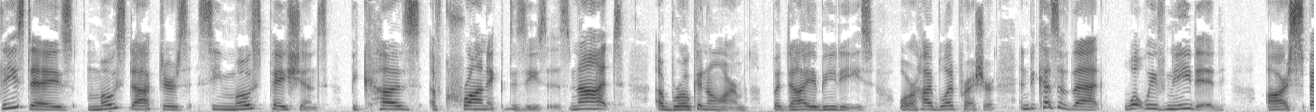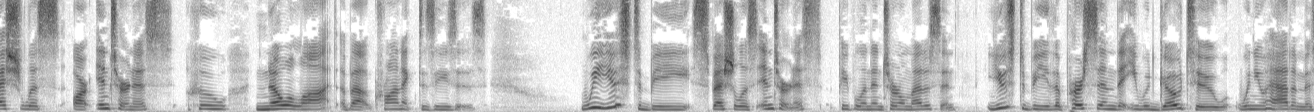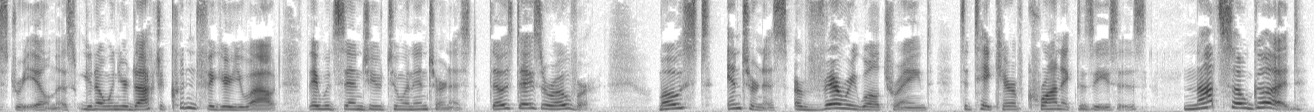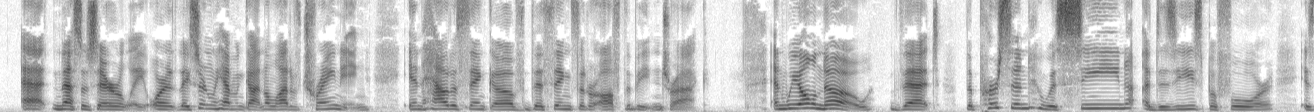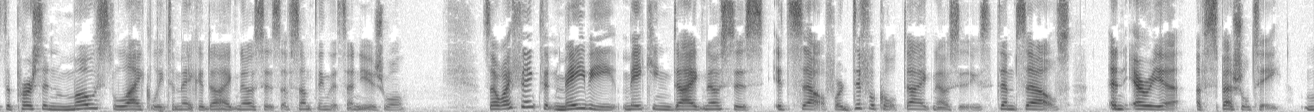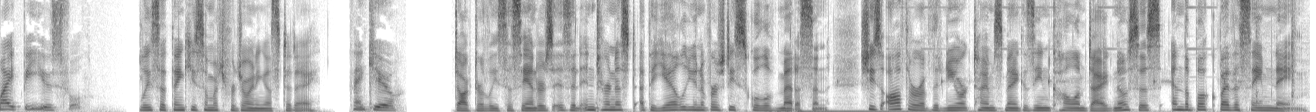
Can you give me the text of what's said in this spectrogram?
These days, most doctors see most patients because of chronic diseases, not a broken arm, but diabetes or high blood pressure. And because of that, what we've needed are specialists, are internists who know a lot about chronic diseases. We used to be specialist internists, people in internal medicine, used to be the person that you would go to when you had a mystery illness. You know, when your doctor couldn't figure you out, they would send you to an internist. Those days are over. Most internists are very well trained to take care of chronic diseases. Not so good at necessarily, or they certainly haven't gotten a lot of training in how to think of the things that are off the beaten track. And we all know that the person who has seen a disease before is the person most likely to make a diagnosis of something that's unusual. So I think that maybe making diagnosis itself or difficult diagnoses themselves an area of specialty might be useful. Lisa, thank you so much for joining us today. Thank you. Dr. Lisa Sanders is an internist at the Yale University School of Medicine. She's author of the New York Times Magazine column Diagnosis and the book by the same name.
